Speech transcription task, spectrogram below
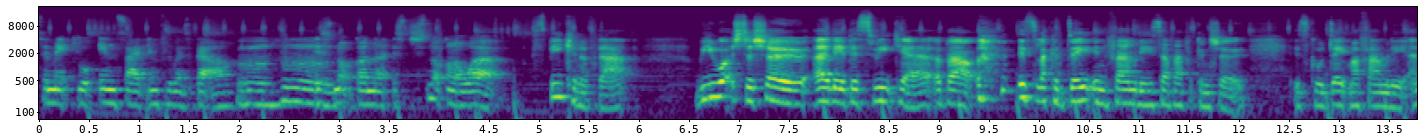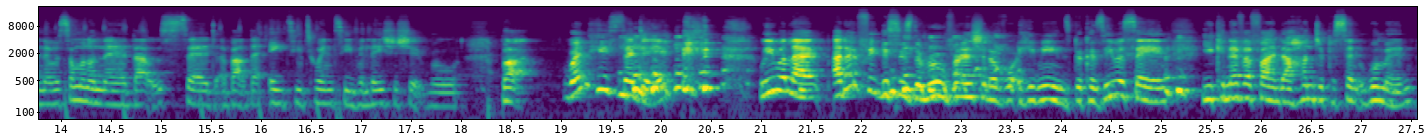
to make your inside influence better. hmm It's not gonna. It's just not gonna work. Speaking of that, we watched a show earlier this week, yeah, about it's like a dating family South African show. It's called Date My Family, and there was someone on there that was said about the 80-20 relationship rule. But when he said it, we were like, I don't think this is the real version of what he means because he was saying you can never find a hundred percent woman,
